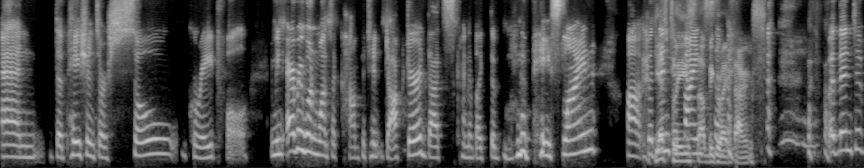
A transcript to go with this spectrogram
And the patients are so grateful. I mean everyone wants a competent doctor. That's kind of like the, the baseline uh, but yes, then please. That'd be great. Thanks. but then to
